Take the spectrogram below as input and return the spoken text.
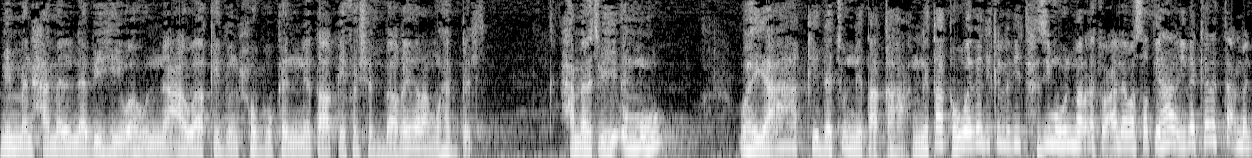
ممن حملن به وهن عواقد حبك النطاق فشب غير مهبل. حملت به أمه وهي عاقدة نطاقها النطاق هو ذلك الذي تحزمه المرأة على وسطها إذا كانت تعمل.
